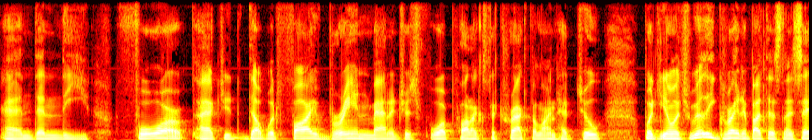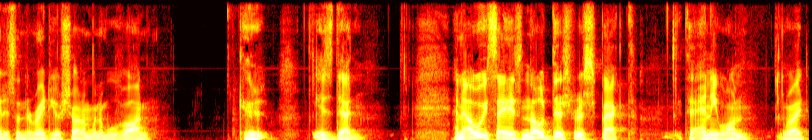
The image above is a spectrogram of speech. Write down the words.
and then the four. I actually dealt with five brand managers, four products. To track the line had two. But you know, what's really great about this, and I say this on the radio show, and I'm going to move on is dead. And I always say it's no disrespect to anyone, right?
